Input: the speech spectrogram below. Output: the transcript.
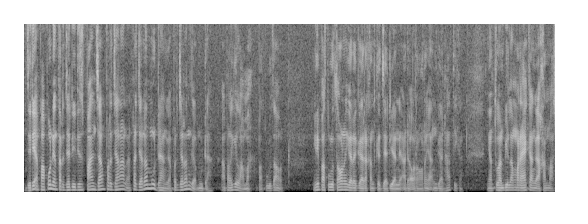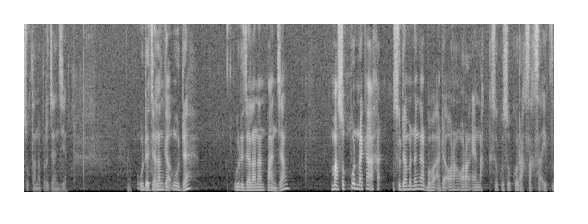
Jadi apa pun yang terjadi di sepanjang perjalanan, perjalanan mudah nggak? Perjalanan nggak mudah, apalagi lama, 40 tahun. Ini 40 tahun gara-gara kan kejadiannya ada orang-orang yang enggan hati kan. Yang Tuhan bilang mereka nggak akan masuk tanah perjanjian. Udah jalan nggak mudah, udah jalanan panjang, masuk pun mereka sudah mendengar bahwa ada orang-orang enak suku-suku raksasa itu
